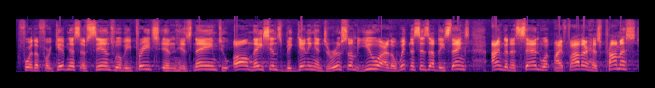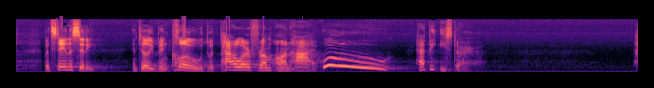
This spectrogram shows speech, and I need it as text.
for the forgiveness of sins will be preached in his name to all nations, beginning in Jerusalem. You are the witnesses of these things. I'm going to send what my Father has promised, but stay in the city until you've been clothed with power from on high. Woo! Happy Easter.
